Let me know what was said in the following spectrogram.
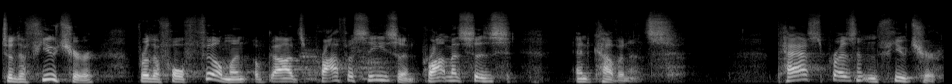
to the future for the fulfillment of God's prophecies and promises and covenants. Past, present, and future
